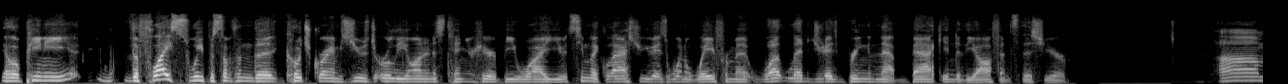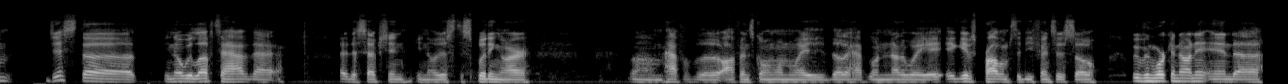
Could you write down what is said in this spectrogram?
Yellow Peeny, the fly sweep was something that Coach Grimes used early on in his tenure here at BYU. It seemed like last year you guys went away from it. What led you guys bringing that back into the offense this year? Um, just uh, you know, we love to have that that deception. You know, just the splitting our um, half of the offense going one way, the other half going another way. It, it gives problems to defenses. So we've been working on it, and uh,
